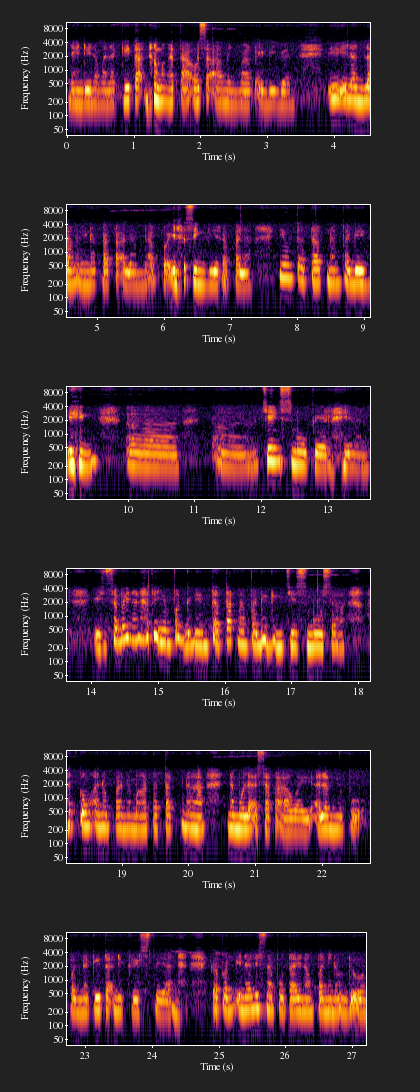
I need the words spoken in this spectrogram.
na hindi naman nakita ng mga tao sa amin mga kaibigan. Iilan lang ang nakakaalam na ako ay lasinggira pala. Yung tatak ng pagiging uh, uh, chain smoker. Yan isabay na natin yung pagiging tatak ng pagiging chismosa at kung ano pa na mga tatak na namula sa kaaway. Alam niyo po, pag nakita ni Kristo yan, kapag inalis na po tayo ng Panginoon doon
